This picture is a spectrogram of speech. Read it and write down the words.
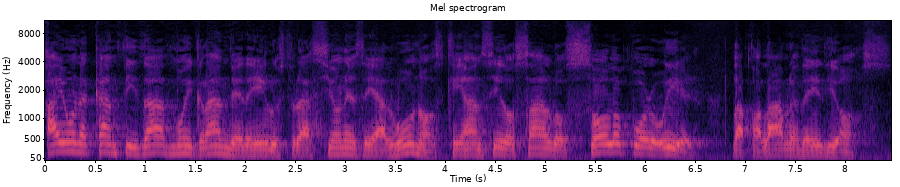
Hay una cantidad muy grande de ilustraciones de algunos que han sido salvos solo por oír la palabra de Dios.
